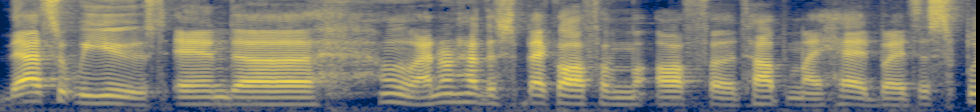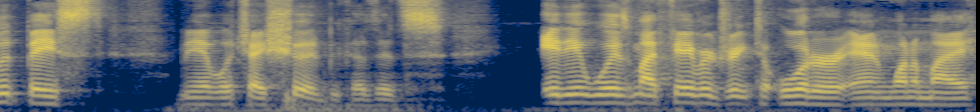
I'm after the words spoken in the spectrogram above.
that's what we used. And uh, oh, I don't have the spec off of, off the top of my head, but it's a split based. Mean, which I should because it's it, it was my favorite drink to order and one of my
